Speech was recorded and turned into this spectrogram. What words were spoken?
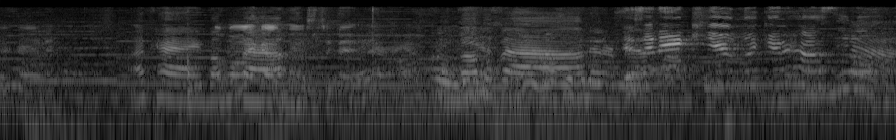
it. Okay, Oh, bubble well, I got bath. most of it. There we go. Oh, Bubble yeah. bath. Looking at her Isn't it cute? Look at how. Yeah.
